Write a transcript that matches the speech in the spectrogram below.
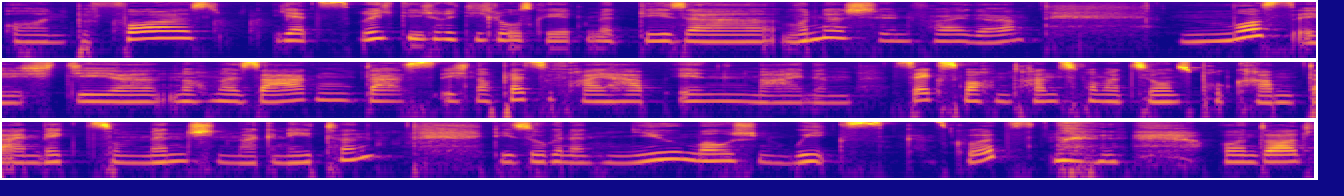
und bevor es jetzt richtig, richtig losgeht mit dieser wunderschönen Folge, muss ich dir nochmal sagen, dass ich noch Plätze frei habe in meinem sechs Wochen Transformationsprogramm Dein Weg zum Menschenmagneten, die sogenannten New Motion Weeks kurz. Und dort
